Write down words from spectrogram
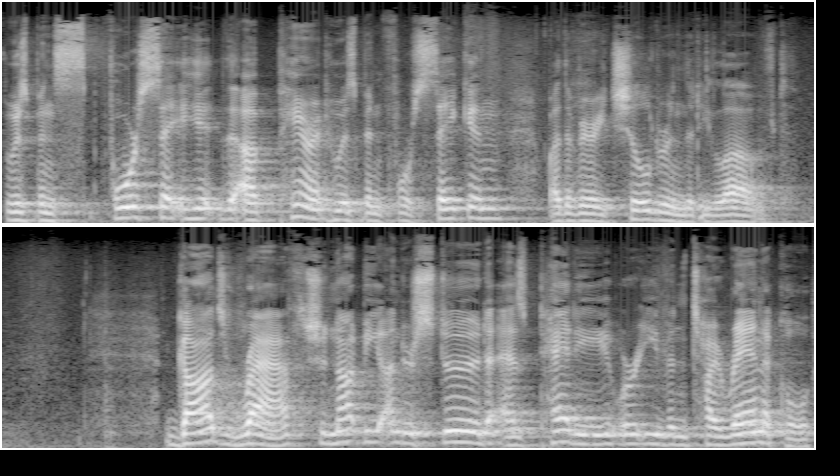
who has been forsaken, a parent who has been forsaken by the very children that he loved. God's wrath should not be understood as petty or even tyrannical,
